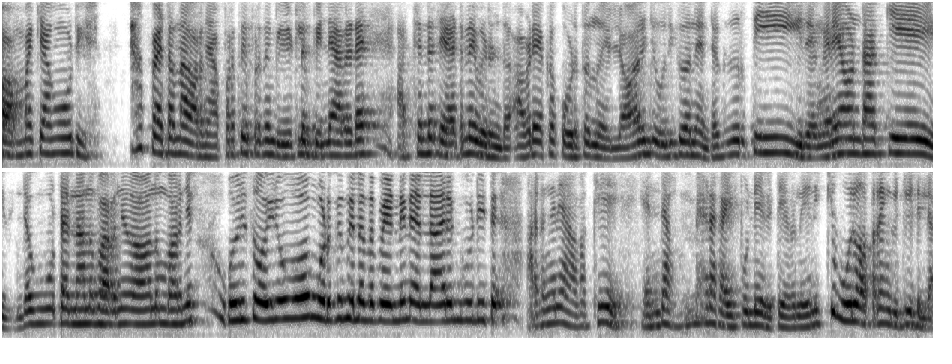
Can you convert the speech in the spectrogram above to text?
അമ്മയ്ക്ക് അങ്ങോട്ട് ഇഷ്ടപ്പെട്ടെന്നാ പറഞ്ഞ. അപ്പുറത്തും ഇപ്പുറത്തും വീട്ടിലും പിന്നെ അവരുടെ അച്ഛന്റെ ചേട്ടന്റെ വീടുണ്ട്. അവിടെയൊക്കെ കൊടുത്തുന്നു. എല്ലാവരും ചോദിക്കുവന്ന് എന്റെ കീർത്തി? ഇതെങ്ങനെയാ ഉണ്ടാക്കിയേ? ഇതിന്റെ കൂട്ട് എന്നാന്ന് പറഞ്ഞതാന്നും പറഞ്ഞ്. ഒരു സൗരവും കൊടുക്കുന്നില്ലെന്ന് പെണ്ണിനെ എല്ലാരും കൂടിയിട്ട്. അതങ്ങനെ അവക്കേ എന്റെ അമ്മയുടെ കൈപ്പുണ്യം കിട്ടിയേക്കുന്നത് എനിക്ക് പോലും അത്രയും കിട്ടിയിട്ടില്ല.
